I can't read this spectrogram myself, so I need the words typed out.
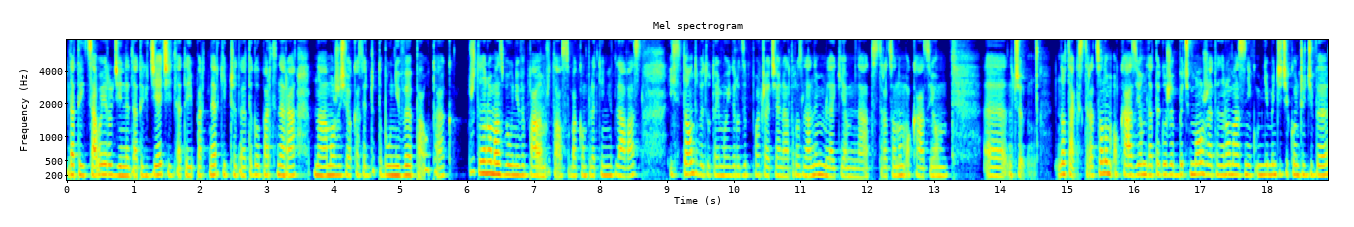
dla tej całej rodziny, dla tych dzieci, dla tej partnerki czy dla tego partnera, no a może się okazać, że to był niewypał, tak? Że ten romans był niewypałem, że ta osoba kompletnie nie dla Was. I stąd Wy tutaj, moi drodzy, płaczecie nad rozlanym mlekiem, nad straconą okazją. E, znaczy, no tak, straconą okazją, dlatego że być może ten romans nie, nie będziecie kończyć Wy,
